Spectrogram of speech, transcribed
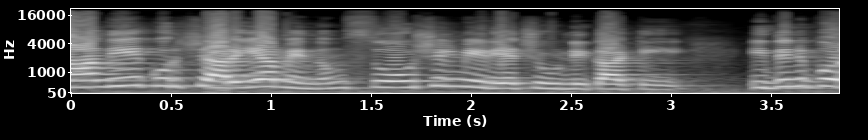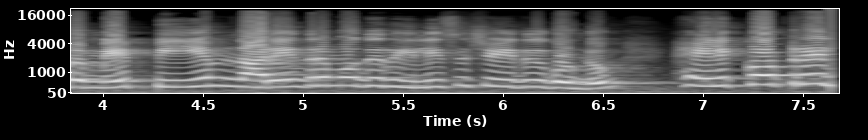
ഗാന്ധിയെ കുറിച്ച് അറിയാമെന്നും സോഷ്യൽ മീഡിയ ചൂണ്ടിക്കാട്ടി. ഇതിനു പുറമെ പി എം നരേന്ദ്രമോദി റിലീസ് ചെയ്തതുകൊണ്ടും ഹെലികോപ്റ്ററിൽ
